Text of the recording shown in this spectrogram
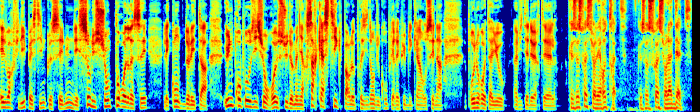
Édouard Philippe estime que c'est l'une des solutions pour redresser les comptes de l'État. Une proposition reçue de manière sarcastique par le président du groupe Les Républicains au Sénat, Bruno Retailleau, invité de RTL. Que ce soit sur les retraites, que ce soit sur la dette,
